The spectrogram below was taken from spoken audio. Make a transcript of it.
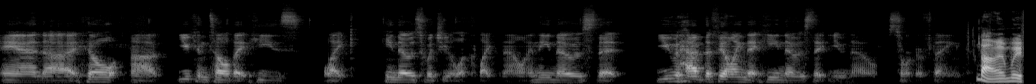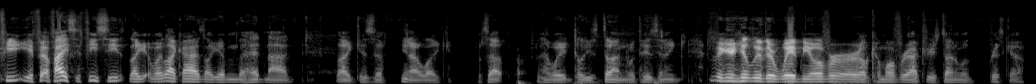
and uh, he'll uh, you can tell that he's like he knows what you look like now, and he knows that you have the feeling that he knows that you know, sort of thing. No, I mean, if he if if I if he sees like if I like eyes, I'll give him the head nod, like as if you know, like what's up, and I wait until he's done with his. And he, I figure he'll either wave me over or he'll come over after he's done with Briscoe.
